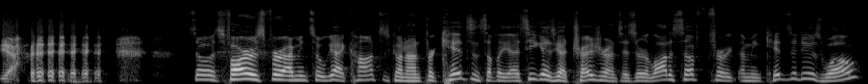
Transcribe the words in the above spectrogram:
Yeah. so as far as for, I mean, so we got concerts going on for kids and stuff like that. I see you guys got treasure hunts. Is there a lot of stuff for, I mean, kids to do as well?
